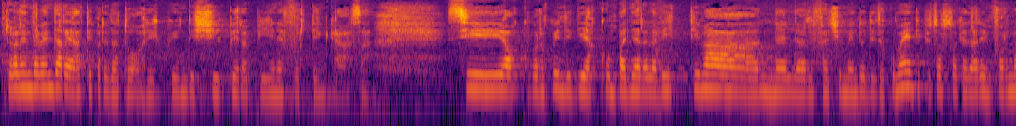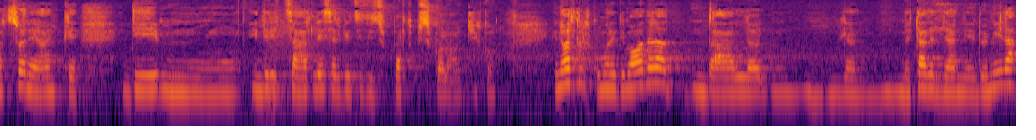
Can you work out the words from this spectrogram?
prevalentemente reati predatori, quindi scippi, rapine, furti in casa. Si occupano quindi di accompagnare la vittima nel rifacimento dei documenti piuttosto che dare informazioni e anche di mh, indirizzarli ai servizi di supporto psicologico. Inoltre il Comune di Modena dal metà degli anni 2000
